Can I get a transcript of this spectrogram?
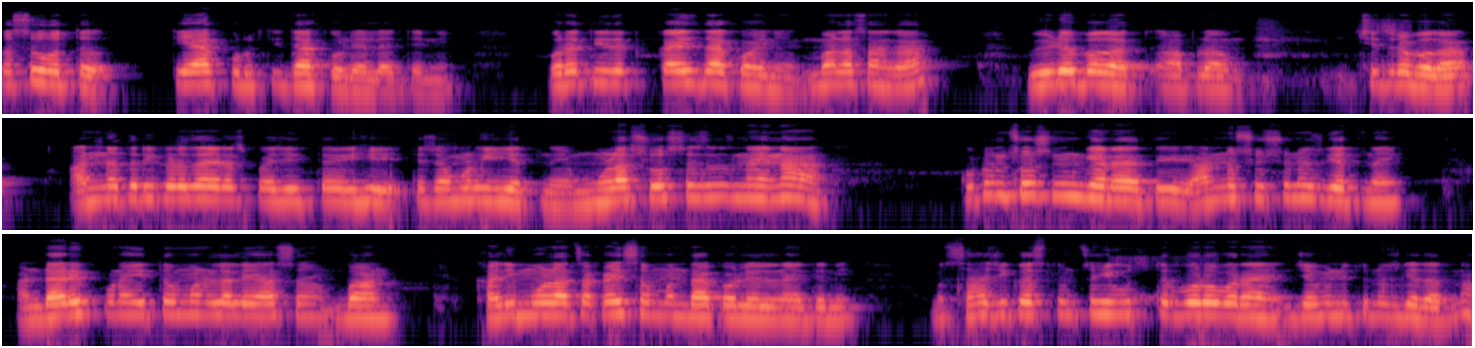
कसं होतं ती आकृती दाखवलेलं आहे त्यांनी. परत इथं काहीच दाखवाय नाही. मला सांगा व्हिडिओ बघा आपलं चित्र बघा. अन्न तर इकडे जायलाच पाहिजे तर हे त्याच्यामुळे हे येत नाही. मुळा शोषतच नाही ना. कुठून शोषून घेणार ते? अन्न शोषूनच घेत नाही. आणि डायरेक्ट पुन्हा इथं म्हणलेलं आहे असं बाण. खाली मुळाचा काही संबंध दाखवलेला नाही त्यांनी. मग साहजिकच तुमचं हे उत्तर बरोबर आहे. जमिनीतूनच घेतात ना.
